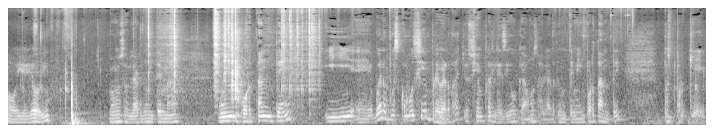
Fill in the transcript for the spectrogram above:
hoy, hoy, hoy, vamos a hablar de un tema muy importante. Y eh, bueno, pues como siempre, ¿verdad? Yo siempre les digo que vamos a hablar de un tema importante. Pues porque.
